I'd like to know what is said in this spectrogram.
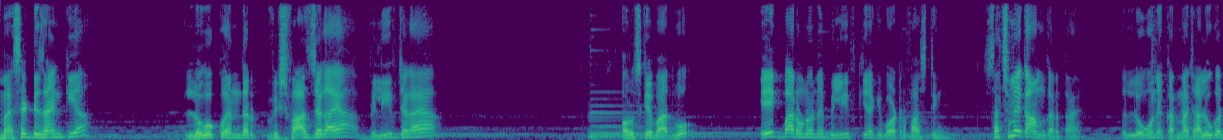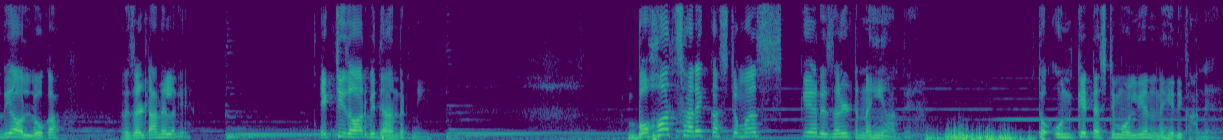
मैसेज डिज़ाइन किया, लोगों को अंदर विश्वास जगाया बिलीव जगाया, और उसके बाद वो एक बार उन्होंने बिलीव किया कि वाटर फास्टिंग सच में काम करता है तो लोगों ने करना चालू कर दिया और लोगों का रिज़ल्ट आने लगे। एक चीज़ और भी ध्यान रखनी है। बहुत सारे कस्टमर्स के रिज़ल्ट नहीं आते हैं तो उनके टेस्टिमोनियल नहीं दिखाने हैं।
